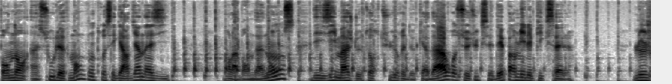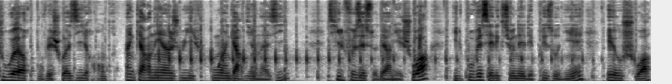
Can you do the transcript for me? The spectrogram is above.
pendant un soulèvement contre ses gardiens nazis. Dans la bande-annonce, des images de torture et de cadavres se succédaient parmi les pixels. Le joueur pouvait choisir entre incarner un juif ou un gardien nazi. S'il faisait ce dernier choix, il pouvait sélectionner des prisonniers et au choix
